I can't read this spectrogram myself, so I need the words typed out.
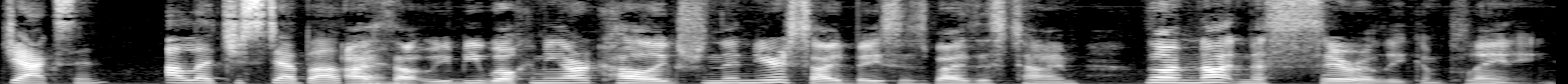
Jackson, I'll let you step up I and. thought we'd be welcoming our colleagues from the near-side bases by this time, though I'm not necessarily complaining.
